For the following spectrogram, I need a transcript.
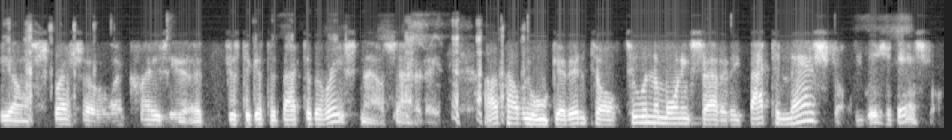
be on espresso like crazy uh, just to get to back to the race now Saturday. I probably won't get in until two in the morning Saturday. Back to Nashville. He lives in Nashville,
